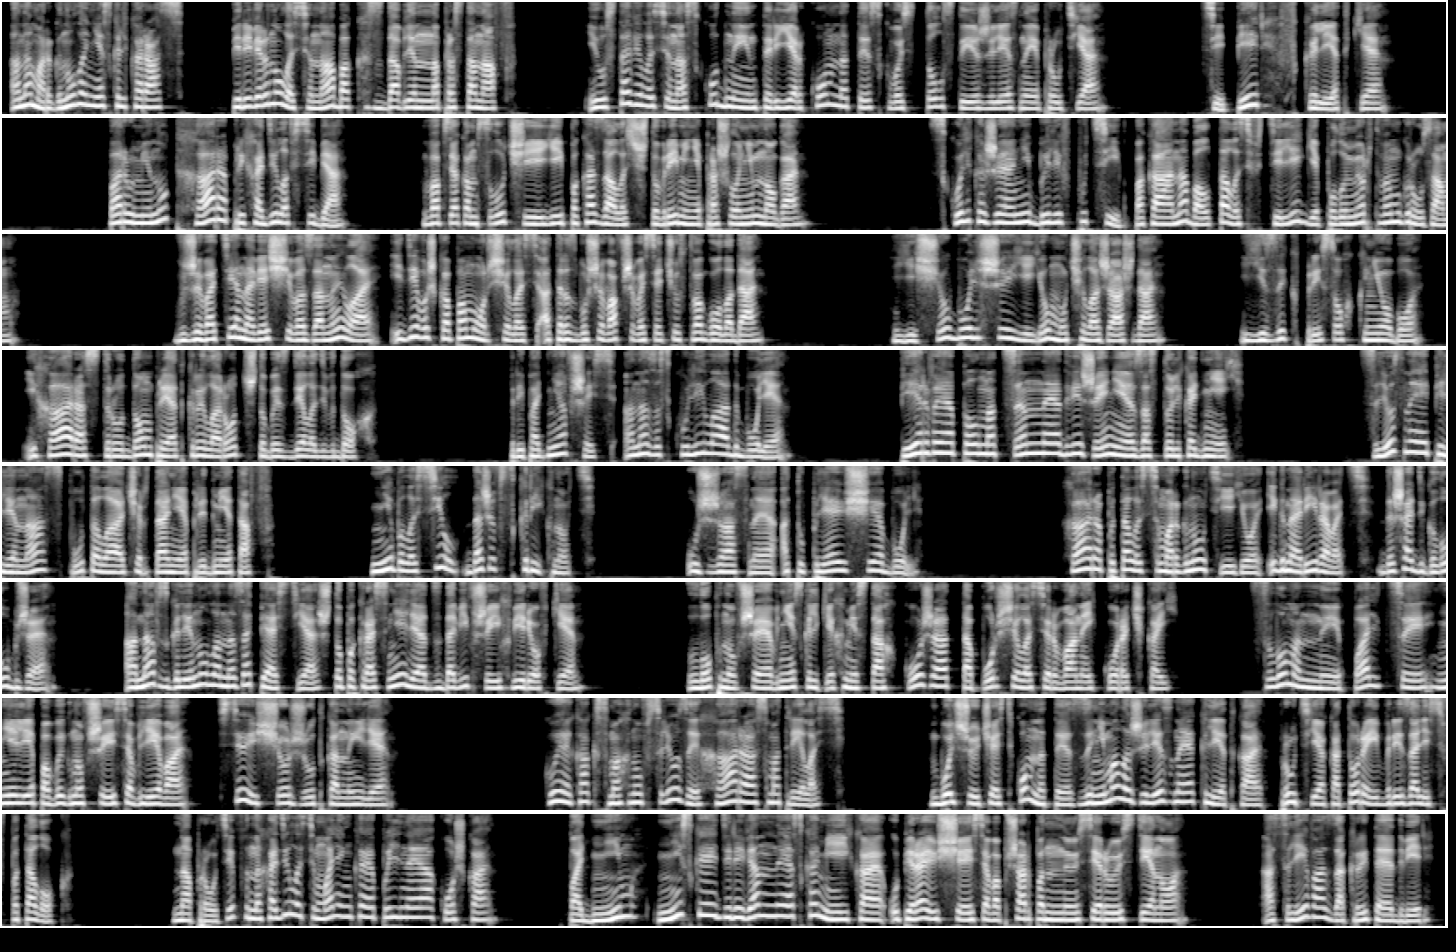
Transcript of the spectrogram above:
Она моргнула несколько раз, перевернулась на бок, сдавленно простонав, и уставилась на скудный интерьер комнаты сквозь толстые железные прутья. Теперь в клетке. Пару минут Хара приходила в себя. Во всяком случае, ей показалось, что времени прошло немного. Сколько же они были в пути, пока она болталась в телеге полумертвым грузом? В животе навязчиво заныло, и девушка поморщилась от разбушевавшегося чувства голода. Еще больше ее мучила жажда. Язык присох к небу, и Хара с трудом приоткрыла рот, чтобы сделать вдох. Приподнявшись, она заскулила от боли. Первое полноценное движение за столько дней. Слезная пелена спутала очертания предметов. Не было сил даже вскрикнуть. Ужасная, отупляющая боль. Хара пыталась сморгнуть ее, игнорировать, дышать глубже. Она взглянула на запястья, что покраснели от сдавившей их веревки. Лопнувшая в нескольких местах кожа топорщилась рваной корочкой. Сломанные пальцы, нелепо выгнувшиеся влево, все еще жутко ныли. Кое-как смахнув слезы, Хара осмотрелась. Большую часть комнаты занимала железная клетка, прутья которой врезались в потолок. Напротив находилось маленькое пыльное окошко. Под ним низкая деревянная скамейка, упирающаяся в обшарпанную серую стену. А слева закрытая дверь.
